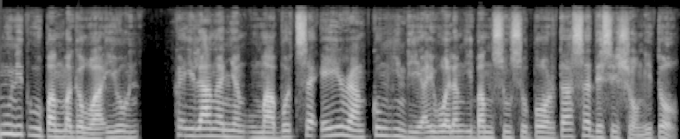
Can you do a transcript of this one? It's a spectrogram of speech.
ngunit upang magawa iyon, kailangan niyang umabot sa A-rank kung hindi ay walang ibang susuporta sa desisyong ito.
